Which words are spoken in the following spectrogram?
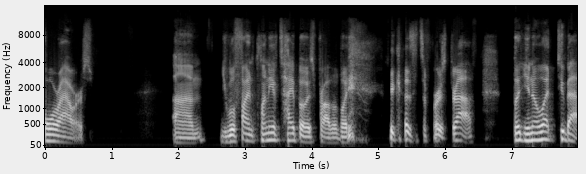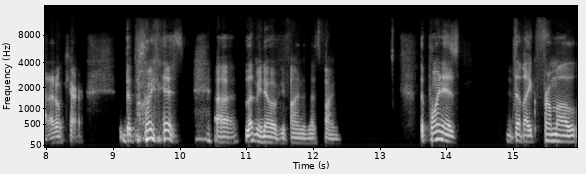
four hours. Um, you will find plenty of typos probably because it's a first draft. But you know what? Too bad. I don't care. The point is, uh, let me know if you find them. That's fine. The point is that, like, from a,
